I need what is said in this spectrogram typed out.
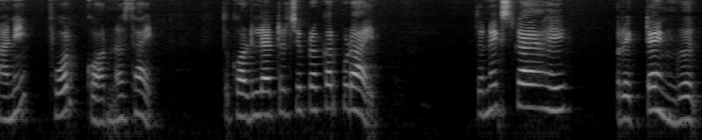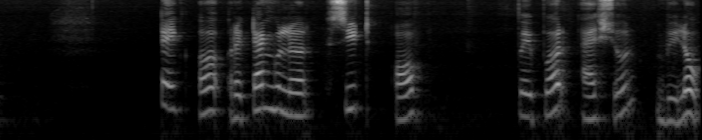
आणि फोर कॉर्नर्स आहेत. तर कॉड्रिलॅटरचे प्रकार पुढे आहेत. तर नेक्स्ट काय आहे? Rectangle take a rectangular sheet of paper as shown below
